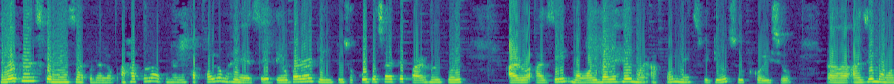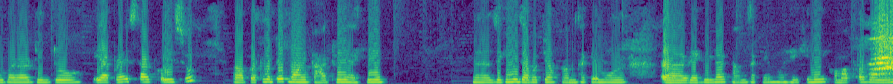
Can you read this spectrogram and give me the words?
হেল্ল' ফ্ৰেণ্ডছ কেনে আছে আপোনালোক? আশা কৰোঁ আপোনালোক সকলো ভালে আছে। দেওবাৰৰ দিনটো চকুৰ পচাৰতে পাৰ হৈ গ'ল আৰু আজি মঙলবাৰেহে মই আকৌ নেক্সট ভিডিঅ' শ্বুট কৰিছোঁ। আজি মঙলবাৰৰ দিনটো ইয়াৰ পৰাই ষ্টাৰ্ট কৰিছোঁ। প্ৰথমতে মই গা ধুই আহ, যিখিনি যাৱতীয় কাম থাকে মোৰ ৰেগুলাৰ কাম থাকে মই সেইখিনি সমাপ্ত কৰিম।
